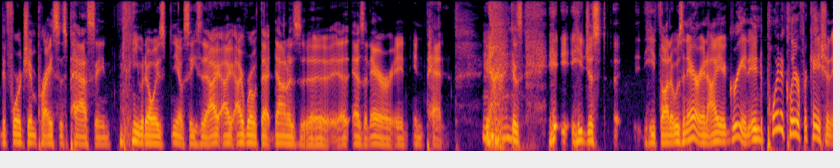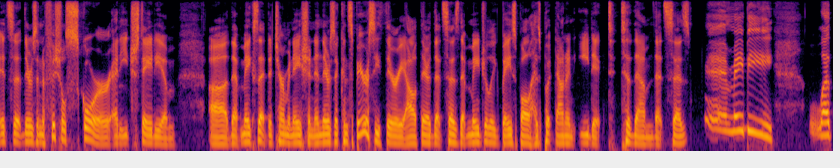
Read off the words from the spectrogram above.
before Jim Price's passing, he would always you know say he said I I, I wrote that down as as an error in, in pen because he, he just uh, he thought it was an error, and I agree. And in point of clarification, it's a, there's an official scorer at each stadium uh, that makes that determination. And there's a conspiracy theory out there that says that Major League Baseball has put down an edict to them that says eh, maybe let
